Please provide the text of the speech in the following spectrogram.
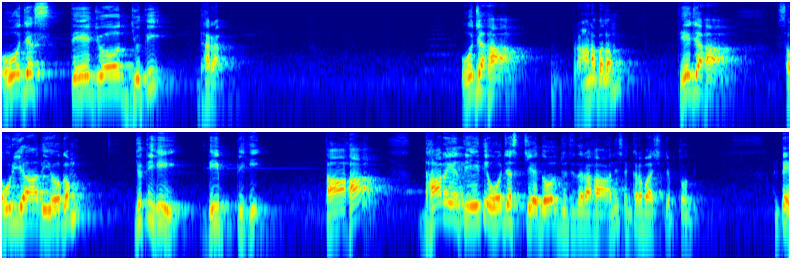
ఓజస్తేజోద్యుతి ధర ఓజహ ప్రాణబలం తేజ శౌర్యాదియోగం ద్యుతి దీప్తి. తాహ ధారయతి ఇది ఓజశ్చేదో ద్యుతిధర అని శంకర భాష చెప్తోంది. అంటే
